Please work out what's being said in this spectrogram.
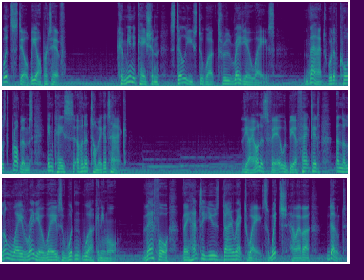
would still be operative. Communication still used to work through radio waves. That would have caused problems in case of an atomic attack the ionosphere would be affected and the long-wave radio waves wouldn't work anymore. Therefore, they had to use direct waves, which, however, don't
